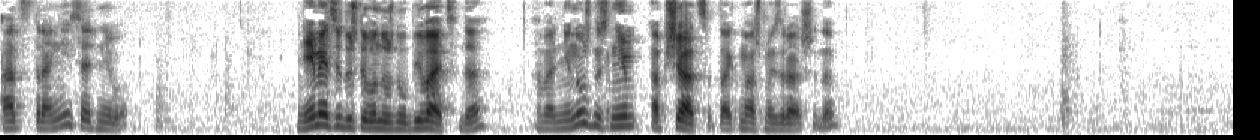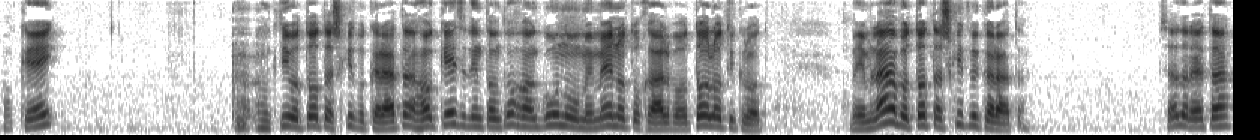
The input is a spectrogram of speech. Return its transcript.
Отстранись от него. Не имеется в виду, что его нужно убивать, да? А не нужно с ним общаться. Так Машма из Раши, да? Окей. כתיב אותו תשחית וקראת, הקצת אם תלתוך הגונו ממנו תאכל ואותו לא תקרות. ואם לאו אותו תשחית וקראת. בסדר? это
